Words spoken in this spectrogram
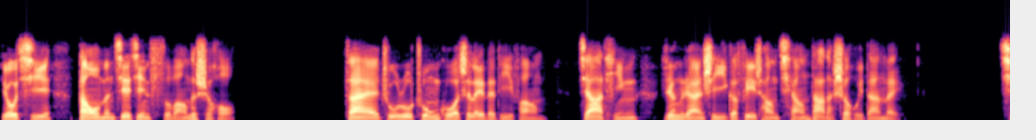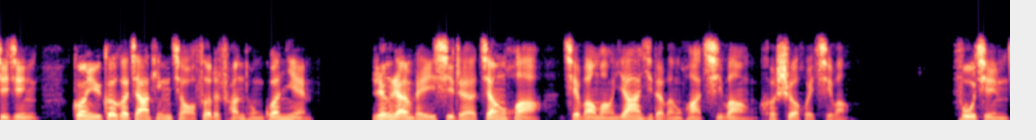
尤其当我们接近死亡的时候，在诸如中国之类的地方，家庭仍然是一个非常强大的社会单位，迄今。关于各个家庭角色的传统观念，仍然维系着僵化且往往压抑的文化期望和社会期望。父亲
